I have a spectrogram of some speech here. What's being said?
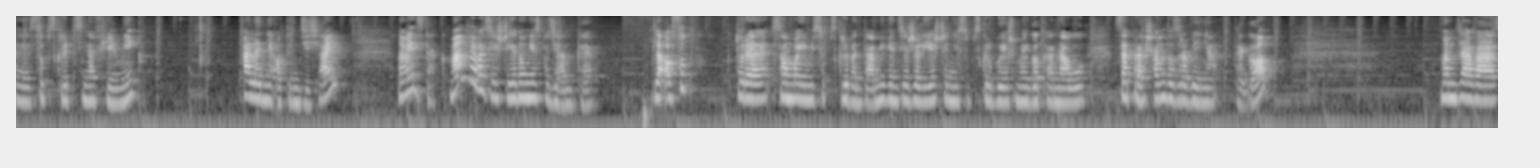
y, subskrypcji na filmik, ale nie o tym dzisiaj. No więc tak, mam dla Was jeszcze jedną niespodziankę. Dla osób, które są moimi subskrybentami, więc jeżeli jeszcze nie subskrybujesz mojego kanału, zapraszam do zrobienia tego. Mam dla Was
